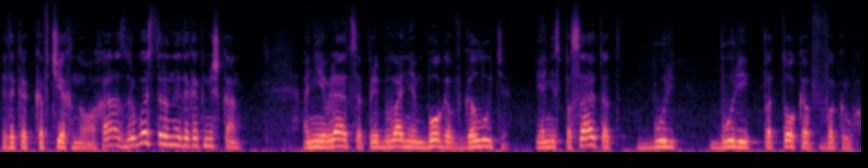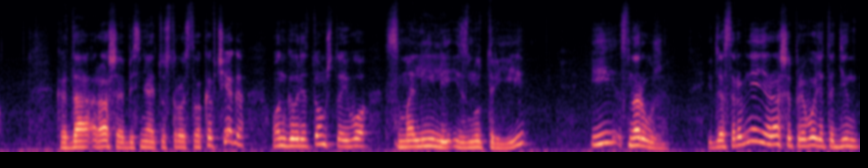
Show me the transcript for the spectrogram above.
это как ковчег Ноаха, а с другой стороны, это как мешкан. Они являются пребыванием Бога в Галуте, и они спасают от бурь, бури потоков вокруг. Когда Раша объясняет устройство ковчега, он говорит о том, что его смолили изнутри и снаружи. И для сравнения Раша приводит один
